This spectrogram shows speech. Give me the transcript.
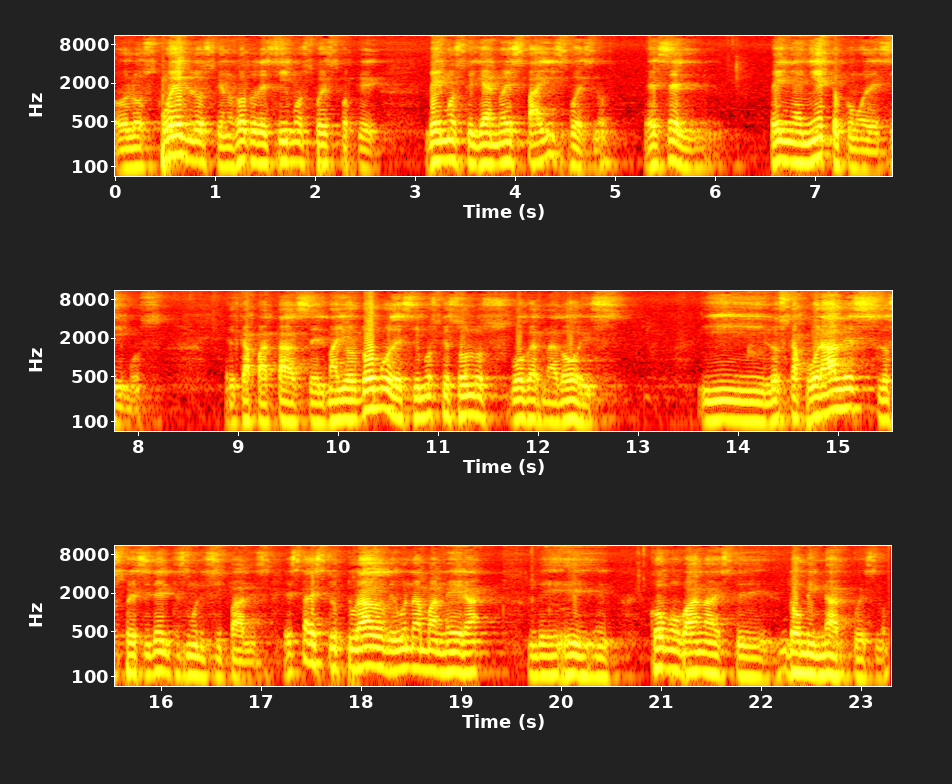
o los pueblos que nosotros decimos, pues, porque vemos que ya no es país, pues, ¿no? Es el, Peña Nieto, como decimos, el capataz, el mayordomo decimos que son los gobernadores y los caporales, los presidentes municipales. Está estructurado de una manera de cómo van a este, dominar, pues, ¿no?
